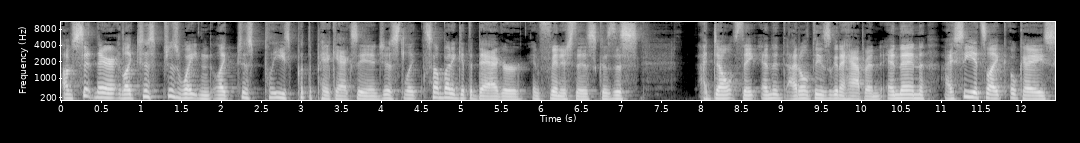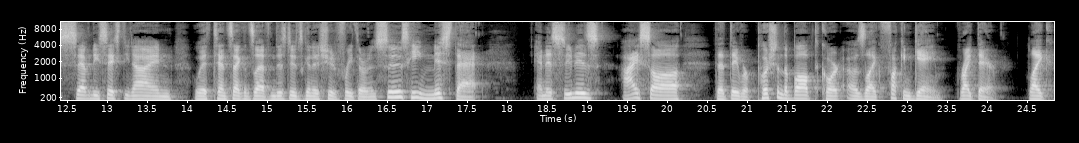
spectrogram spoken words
I'm sitting there like just just waiting like just please put the pickaxe in just like somebody get the dagger and finish this because this I don't think, and then I don't think this is going to happen. And then I see it's like, okay, 70 69 with 10 seconds left, and this dude's going to shoot a free throw. And as soon as he missed that, and as soon as I saw that they were pushing the ball up the court, I was like, fucking game right there. Like,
